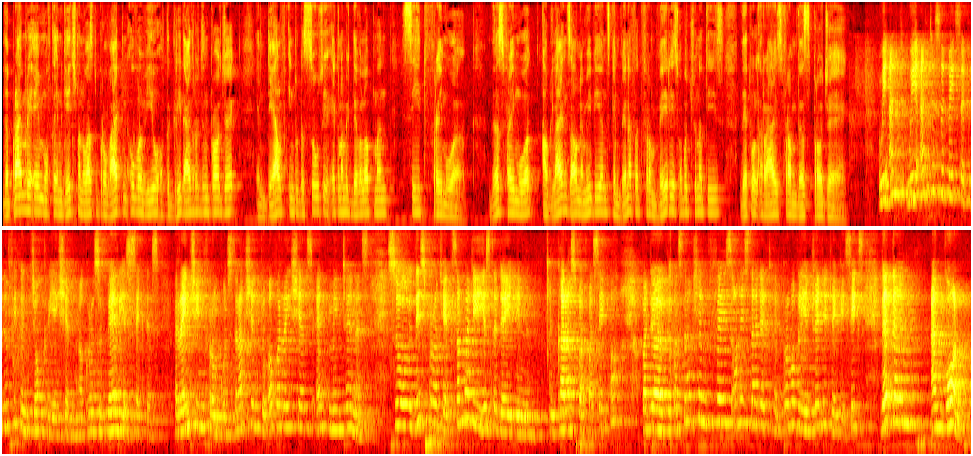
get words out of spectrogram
The primary aim of the engagement was to provide an overview of the Green Hydrogen Project and delve into the socio-economic development SED framework. This framework outlines how Namibians can benefit from various opportunities that will arise from this project. We, we anticipate significant job creation across various sectors, ranging from construction to operations and maintenance. So this project, somebody yesterday in, in Karasburg was oh, but uh, the construction phase only started probably in 2026. That time, I'm gone.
